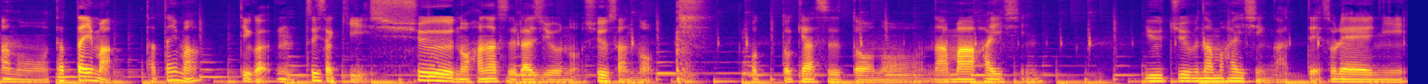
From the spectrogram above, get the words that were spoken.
あのたった今たった今？っていうか、うん、ついさっき週の話すラジオの週さんのポッドキャストの生配信？YouTube 生配信があってそれに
